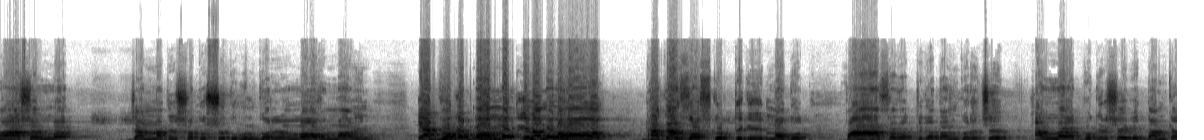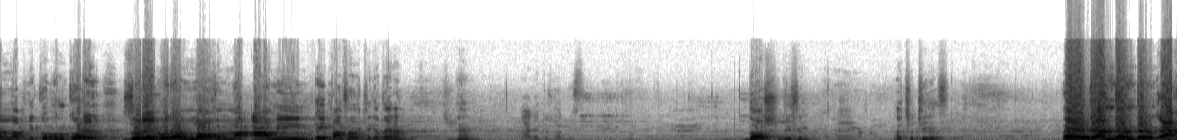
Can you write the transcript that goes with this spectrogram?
মাশাল্লাহ জান্নাতের সদস্য কবুল করেন আল্লাহ আমিন। অ্যাডভোকেট মোহাম্মদ ইনামুল হক, ঢাকা জসকোট থেকে নগদ পাঁচ হাজার টাকা দান করেছে। আল্লাহ অ্যাডভোকেট সাহেবের দানকে আল্লাহ আপনি কবুল করেন। জোরে বলে আল্লাহ আমিন। এই পাঁচ হাজার টাকা তাই না? হ্যাঁ। দশ দিছেন? আচ্ছা ঠিক আছে। এই দেন দেন দেন এক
